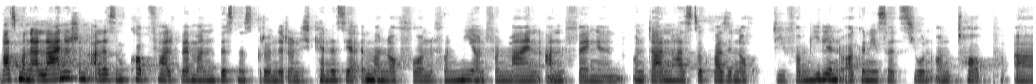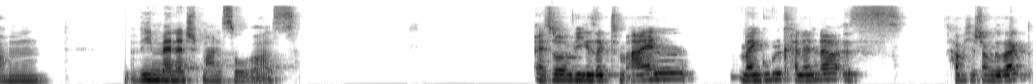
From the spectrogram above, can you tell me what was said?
was man alleine schon alles im Kopf hat, wenn man ein Business gründet. Und ich kenne das ja immer noch von, von mir und von meinen Anfängen. Und dann hast du quasi noch die Familienorganisation on top. Ähm, wie managt man sowas? Also, wie gesagt, zum einen, mein Google-Kalender ist, habe ich ja schon gesagt,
